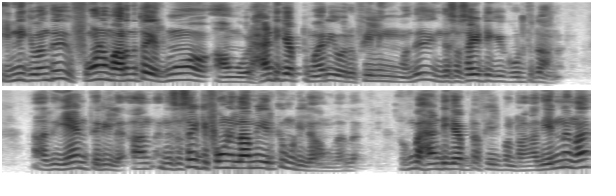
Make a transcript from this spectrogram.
இன்னைக்கு வந்து ஃபோனை மறந்துட்டா என்னமோ அவங்க ஒரு ஹேண்டிகேப்ட் மாதிரி ஒரு ஃபீலிங் வந்து இந்த சொசைட்டிக்கு கொடுத்துட்டாங்க. அது ஏன்னு தெரியல. அந்த- இந்த சொசைட்டி ஃபோன் இல்லாமல் இருக்க முடியல அவங்களால. ரொம்ப ஹேண்டிகேப்டாக ஃபீல் பண்ணுறாங்க அது என்னன்னா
